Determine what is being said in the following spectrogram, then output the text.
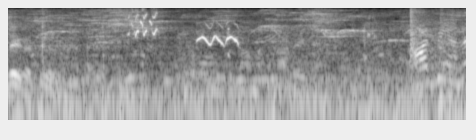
这个，这个要不不想买，拿这个。啊，这样的。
